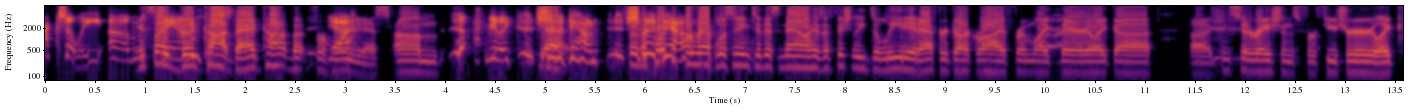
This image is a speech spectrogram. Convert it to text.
actually, um, it's like ma'am." good cop, bad cop, but for Yeah. horniness. Um, I'd be like, shut Yeah. it down, so shut the it down. Rep listening to this now has officially deleted After Darkrai from like their like uh, uh considerations for future like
